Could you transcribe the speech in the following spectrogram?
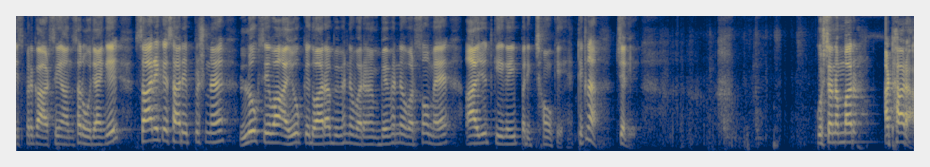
इस प्रकार से आंसर हो जाएँगे। सारे के सारे प्रश्न लोक सेवा आयोग के द्वारा विभिन्न विभिन्न वर्षों में आयोजित की गई परीक्षाओं के हैं। ठीक ना? चलिए। क्वेश्चन नंबर 18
